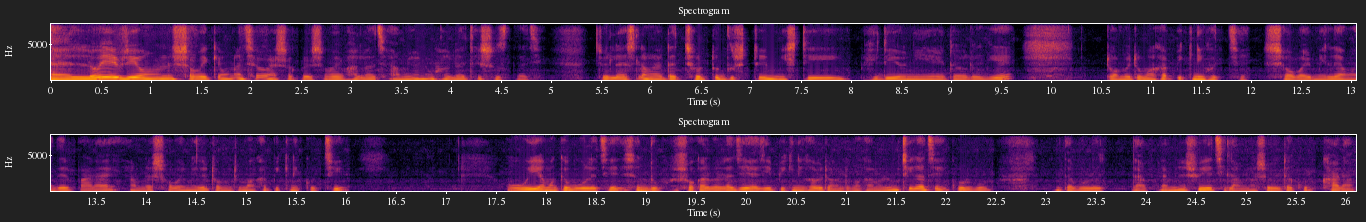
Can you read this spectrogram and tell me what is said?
হ্যালো এভরিওয়ান, সবাই কেমন আছো? আশা করি সবাই ভালো আছে। আমি অনেক ভালো আছি, সুস্থ আছি। চলে আসলাম একটা ছোট্ট দুষ্টি মিষ্টি ভিডিও নিয়ে। এটা হলো গিয়ে টমেটো মাখা পিকনিক হচ্ছে। সবাই মিলে আমাদের পাড়ায়, আমরা সবাই মিলে টমেটো মাখা পিকনিক করছি। ওই আমাকে বলেছে দুপুর সকালবেলা যে আজই পিকনিক হবে, টমেটো মাখা। বললাম, ঠিক আছে, করব। তা তারপরে আমি না শুয়েছিলাম আমার শরীরটা খুব খারাপ।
